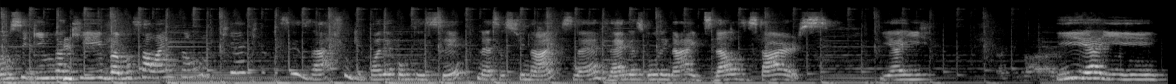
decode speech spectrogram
Vamos seguindo aqui, vamos falar então o que é que vocês acham que pode acontecer nessas finais, né? Vegas Golden Knights, Dallas Stars. E aí? E aí?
